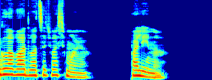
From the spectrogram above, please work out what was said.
Глава двадцать восьмая. Полина.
